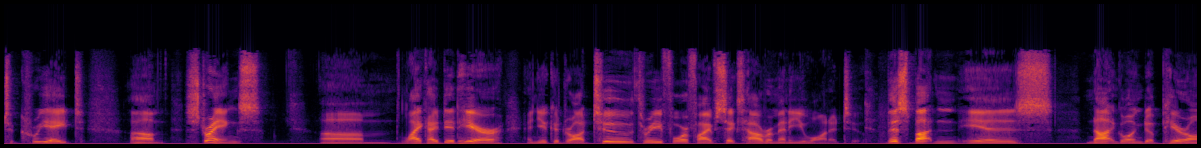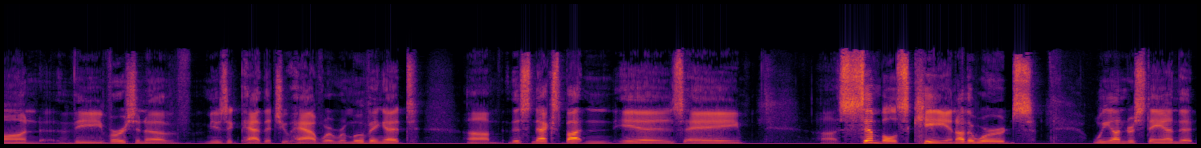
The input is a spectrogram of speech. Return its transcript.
to create um, strings um, like I did here, and you could draw two, three, four, five, six, however many you wanted to. This button is not going to appear on the version of music pad that you have. We're removing it. Um, this next button is a uh, symbols key. In other words, we understand that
